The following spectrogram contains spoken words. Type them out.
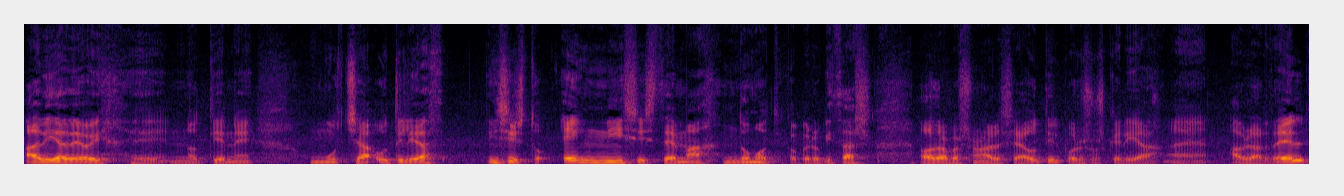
a día de hoy eh, no tiene mucha utilidad insisto, en mi sistema domótico, pero quizás a otra persona le sea útil, por eso os quería eh, hablar de él.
